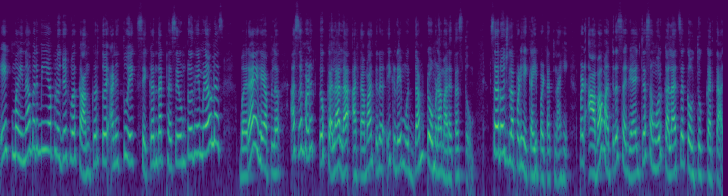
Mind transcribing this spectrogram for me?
एक महिनाभर मी या प्रोजेक्टवर काम करतोय आणि तू एक सेकंदात ठसे उमटून हे मिळवलंस. बरं आहे हे आपलं. असं म्हणत तो कलाला आता मात्र इकडे मुद्दाम टोमणा मारत असतो. सरोजला पण हे काही पटत नाही. पण आबा मात्र सगळ्यांच्या समोर कलाचं कौतुक करतात.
